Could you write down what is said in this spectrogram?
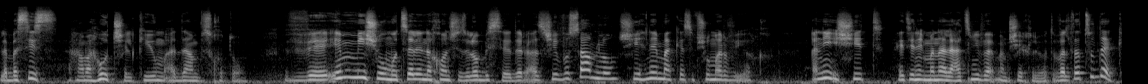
לבסיס המהות של קיום אדם וזכותו. ואם מישהו מוצא לנכון שזה לא בסדר, אז שיבושם לו, שיהנה מהכסף שהוא מרוויח. אני אישית הייתי נאמנה לעצמי וממשיך להיות, אבל אתה צודק.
